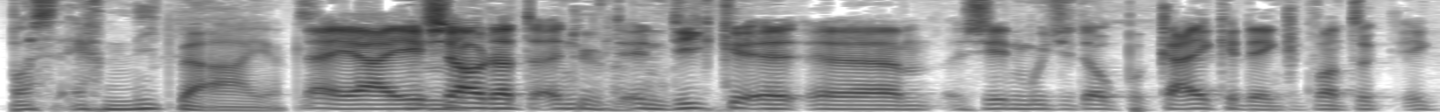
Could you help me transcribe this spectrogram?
past echt niet bij Ajax. Nee, ja, je zou dat in, in die eh, ehm, zin moet je het ook bekijken, denk ik. Want ik, ik,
